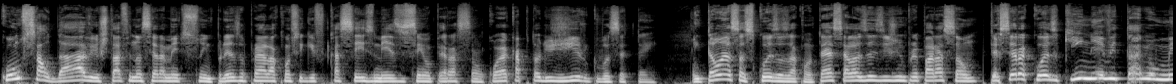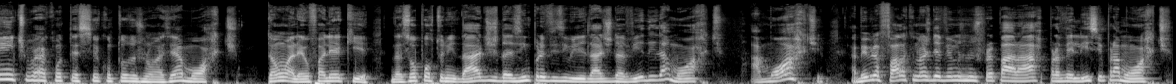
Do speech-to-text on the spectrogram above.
quão saudável está financeiramente sua empresa para ela conseguir ficar seis meses sem operação? Qual é a capital de giro que você tem? Então essas coisas acontecem, elas exigem preparação. Terceira coisa que inevitavelmente vai acontecer com todos nós é a morte. Então, olha, eu falei aqui das oportunidades, das imprevisibilidades da vida e da morte. A morte, a Bíblia fala que nós devemos nos preparar para a velhice e para a morte.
